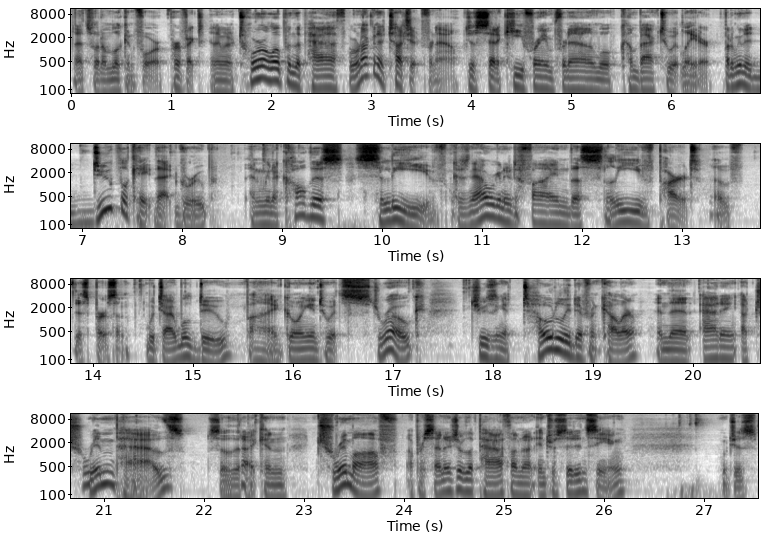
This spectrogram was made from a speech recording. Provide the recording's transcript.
That's what I'm looking for. Perfect. And I'm going to twirl open the path. We're not going to touch it for now. Just set a keyframe for now and we'll come back to it later. But I'm going to duplicate that group and I'm going to call this sleeve because now we're going to define the sleeve part of this person, which I will do by going into its stroke, choosing a totally different color, and then adding a trim paths so that I can trim off a percentage of the path I'm not interested in seeing which is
